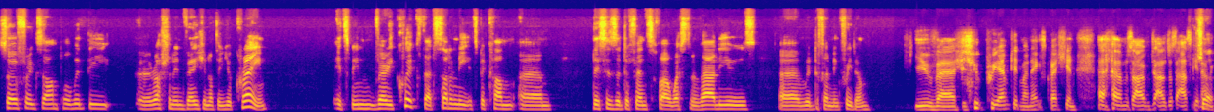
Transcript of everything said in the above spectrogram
So, for example, with the uh, Russian invasion of the Ukraine, it's been very quick that suddenly it's become um, this is a defense of our Western values, uh, we're defending freedom you've uh, you preempted my next question, um, so I'll, I'll, just ask it. Sure.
